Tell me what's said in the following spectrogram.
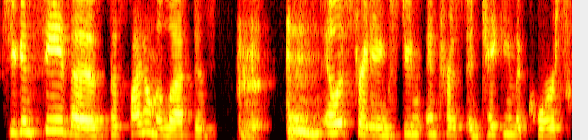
So you can see the, the slide on the left is illustrating student interest in taking the course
